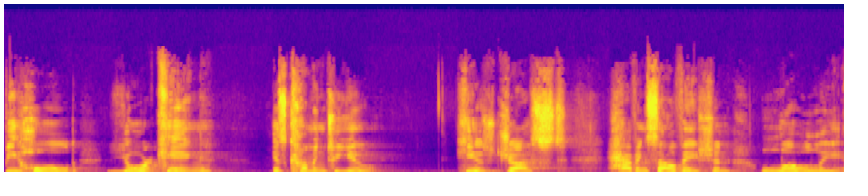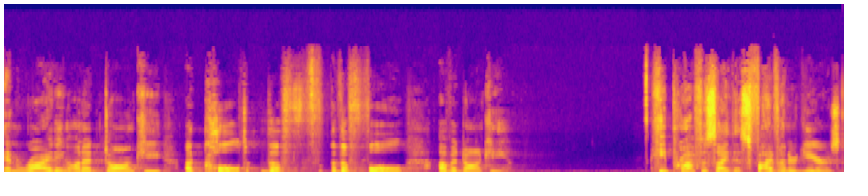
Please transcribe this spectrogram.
Behold, your king is coming to you. He is just, having salvation, lowly, and riding on a donkey, a colt, the, the foal of a donkey. He prophesied this 500 years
